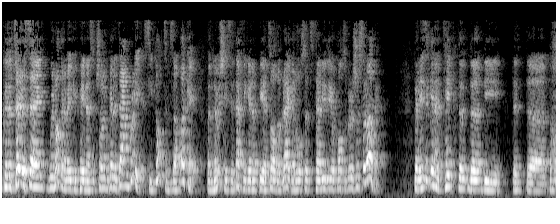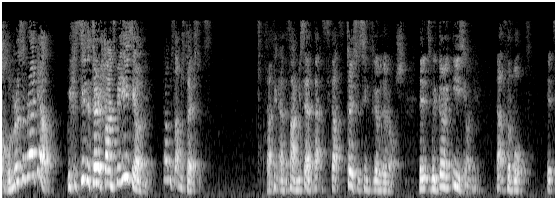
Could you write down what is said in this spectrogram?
Because the Torah is saying, we're not going to make you pay Nesek Shalom, we're going to downgrade it. So he thought to himself, okay, but in which case it's definitely going to be a Torah Rega, and also to tell you that you're Potter Berush Sarabim. But is it going to take the, the, the, the, the, the Chumras of Regel? We can see the Torah is trying to be easy on you. That was, that was Tosfos. So I think at the time we said that's that's Tosfos seems to go with the Rosh that it's we're going easy on you. That's the vault. It's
